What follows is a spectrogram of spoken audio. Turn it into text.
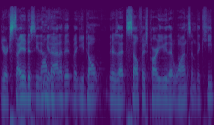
you're excited to see them Love get it. out of it, but you don't. There's that selfish part of you that wants them to keep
